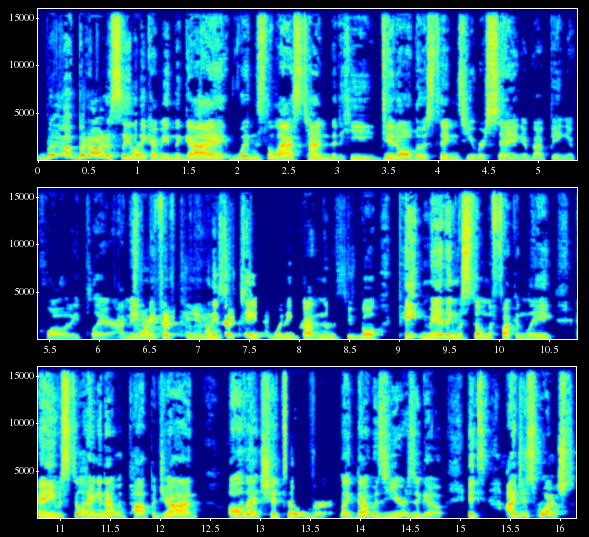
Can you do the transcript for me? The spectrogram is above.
but uh, but honestly, like I mean, the guy. When's the last time that he did all those things you were saying about being a quality player? I mean, 2015, 2015 16. when he got into the Super Bowl. Peyton Manning was still in the fucking league, and he was still hanging out with Papa John. All that shit's over. Like that was years ago. It's. I just watched.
